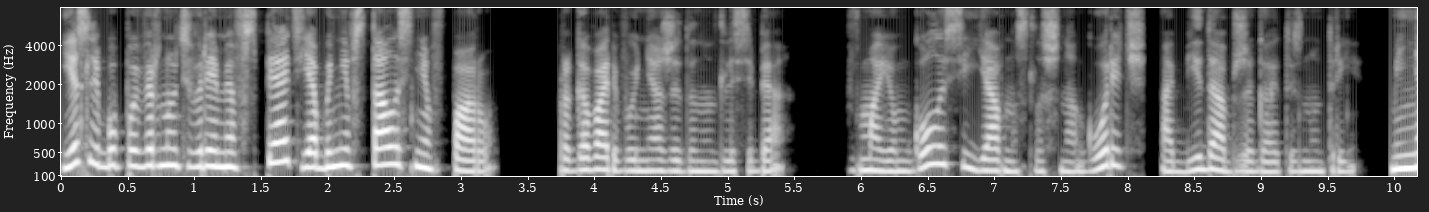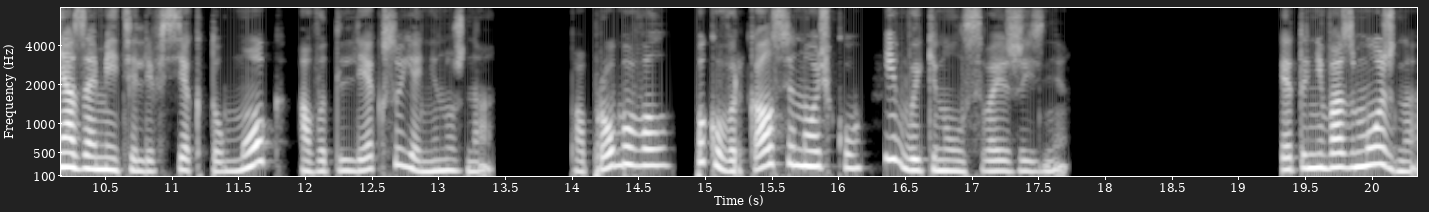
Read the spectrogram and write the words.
Если бы повернуть время вспять, я бы не встала с ним в пару. Проговариваю неожиданно для себя. В моем голосе явно слышна горечь, обида обжигает изнутри. Меня заметили все, кто мог, а вот Лексу я не нужна. Попробовал, покувыркался ночку и выкинул из своей жизни. Это невозможно,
